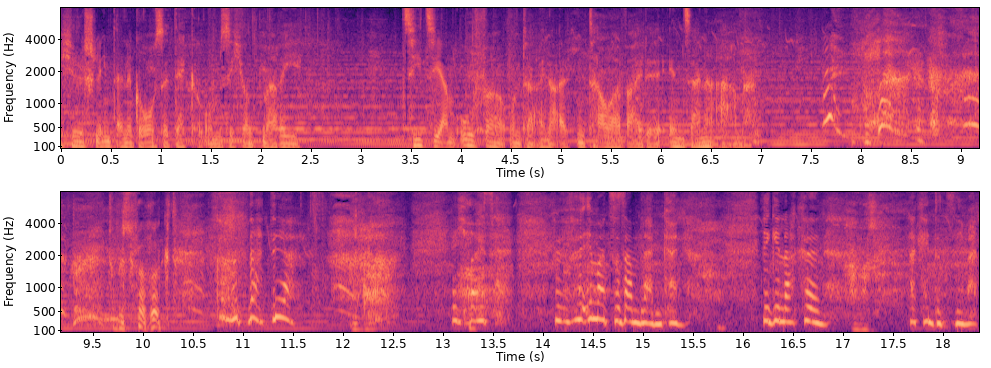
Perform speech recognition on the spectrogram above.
Michel schlingt eine große Decke um sich und Marie, zieht sie am Ufer unter einer alten Trauerweide in seine Arme. Du bist verrückt. Verrückt nach dir. Ich weiß, wie wir für immer zusammenbleiben können. Wir gehen nach Köln. Da kennt uns niemand.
